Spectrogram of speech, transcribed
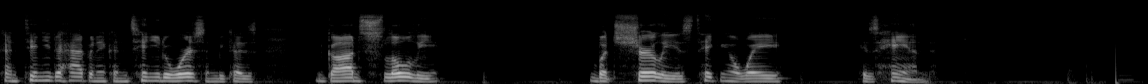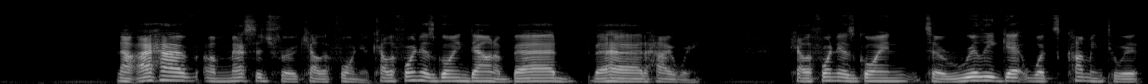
continue to happen and continue to worsen because God slowly but surely is taking away his hand. Now, I have a message for California. California is going down a bad, bad highway. California is going to really get what's coming to it,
